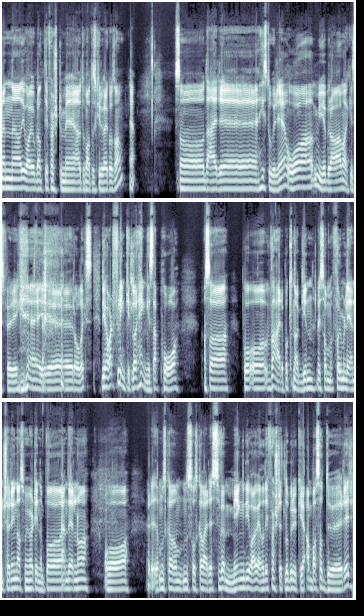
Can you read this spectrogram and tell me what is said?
Men eh, de var jo blant de første med automatisk kurverk også. Ja. Så det er eh, historie og mye bra markedsføring i eh, Rolex. De har vært flinke til å henge seg på altså på å være på knaggen, liksom Formel 1-kjøring, som vi har vært inne på en del nå. Og om det, skal, om det så skal være svømming. De var jo en av de første til å bruke ambassadører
